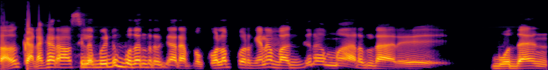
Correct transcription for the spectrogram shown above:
அதாவது கடக ராசியில போயிட்டு புதன் இருக்காரு அப்ப குழப்பம் இருக்கு. ஏன்னா வக்ரமா இருந்தாரு. புதன்.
